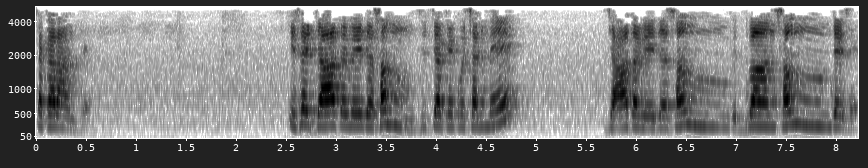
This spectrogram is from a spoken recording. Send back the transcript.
सकारांत है। इसे जात वेदसम द्वितीय के वचन में जात वेदसम विद्वांसम, जैसे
